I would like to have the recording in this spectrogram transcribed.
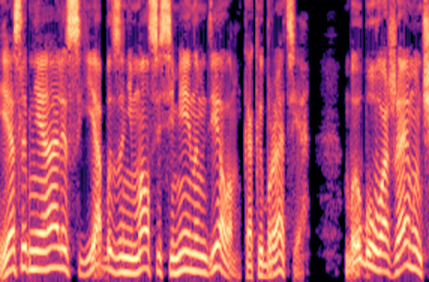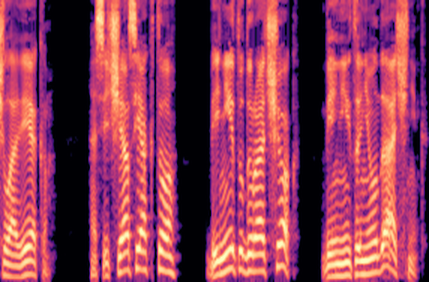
Если б не Алис, я бы занимался семейным делом, как и братья. Был бы уважаемым человеком. А сейчас я кто? Бенито дурачок, Бенито неудачник.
